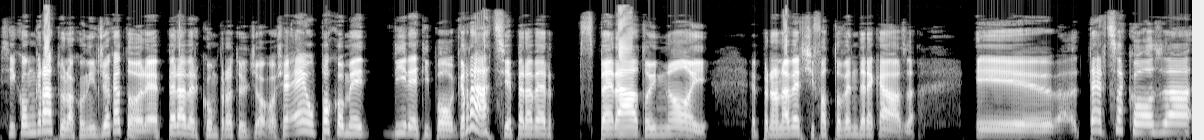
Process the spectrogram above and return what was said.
si congratula con il giocatore per aver comprato il gioco. Cioè è un po' come dire tipo grazie per aver sperato in noi e per non averci fatto vendere casa. E terza cosa,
